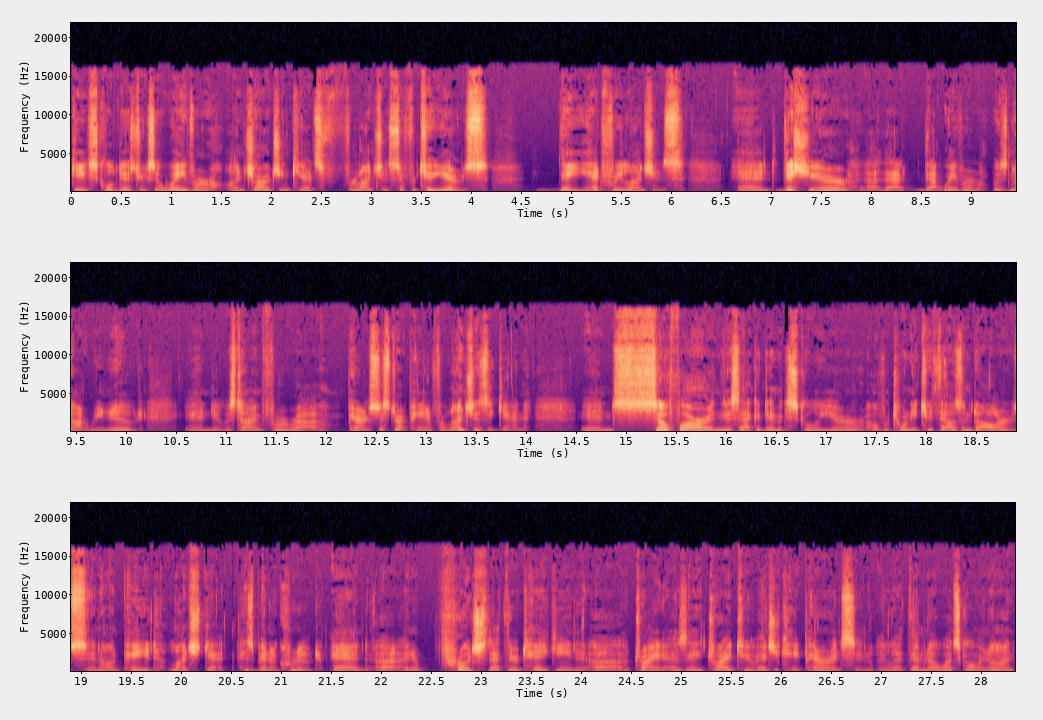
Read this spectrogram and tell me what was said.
gave school districts a waiver on charging kids for lunches. So for two years, they had free lunches. And this year, uh, that that waiver was not renewed, and it was time for uh, parents to start paying for lunches again. And so far in this academic school year, over $22,000 in unpaid lunch debt has been accrued. And uh, an approach that they're taking, uh, trying as they try to educate parents and, and let them know what's going on,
